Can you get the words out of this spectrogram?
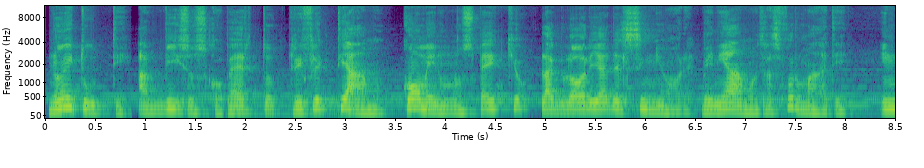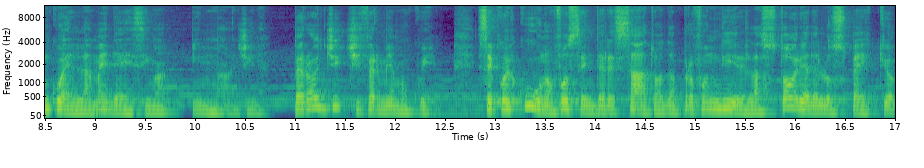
noi tutti, a viso scoperto, riflettiamo come in uno specchio la gloria del Signore. Veniamo trasformati in quella medesima immagine. Per oggi ci fermiamo qui. Se qualcuno fosse interessato ad approfondire la storia dello specchio,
